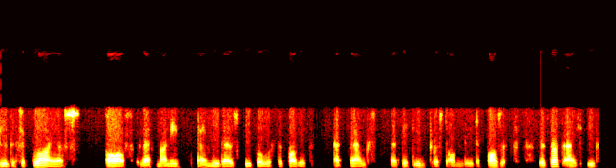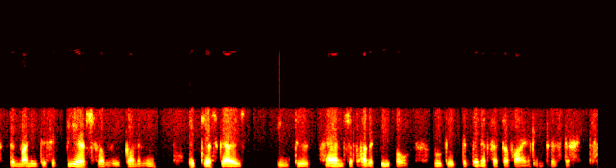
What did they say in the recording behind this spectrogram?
to the suppliers of that money, only those people with deposits at banks that get interest on their deposits. So it's not as if the money disappears from the economy. It just goes into hands of other people who get the benefit of higher interest rates.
